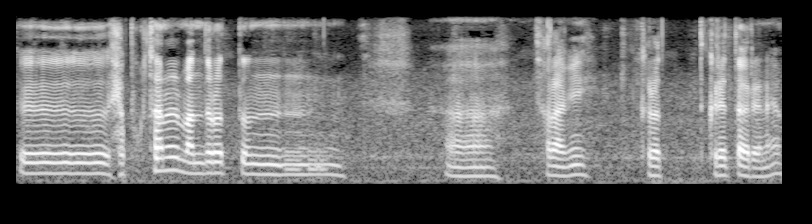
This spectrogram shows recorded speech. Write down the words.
그 핵폭탄을 만들었던 어, 사람이 그렇, 그랬다 그러나요?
